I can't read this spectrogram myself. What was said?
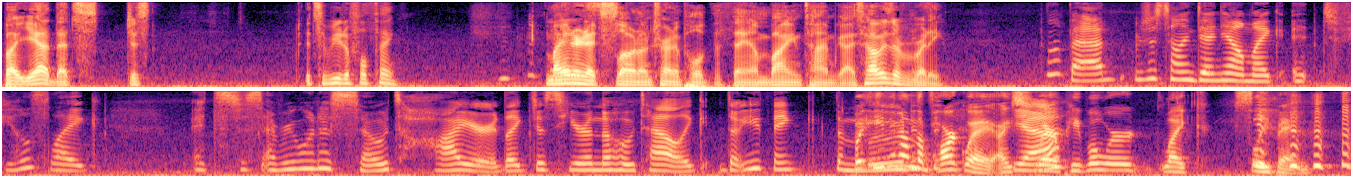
but yeah, that's just it's a beautiful thing. My internet's slow, and I'm trying to pull up the thing. I'm buying time, guys. How is everybody? Not bad. I was just telling Danielle, I'm like, it feels like it's just everyone is so tired. Like just here in the hotel. Like, don't you think the But even on the Parkway, I Yeah? swear people were like sleeping. I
